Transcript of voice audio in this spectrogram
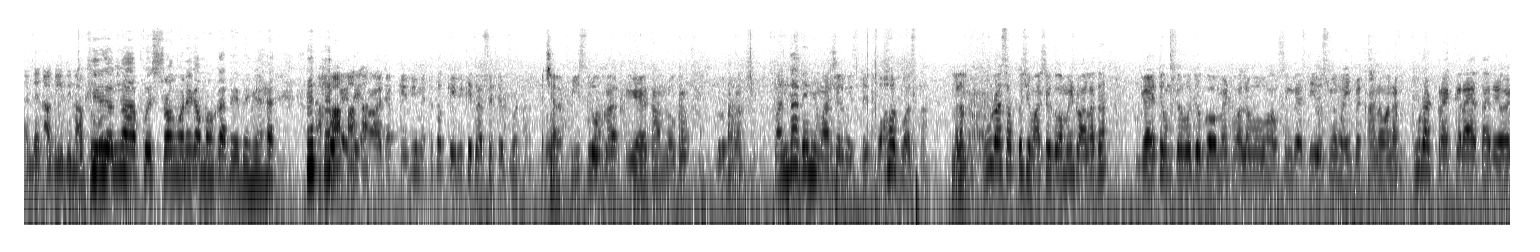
एंड देन अगले दिन तो आप खीर गंगा आपको स्ट्रांग होने का मौका दे देगा। हाँ, हाँ, हाँ। जब केवी में थे तो केवी की तरफ़ से ट्रिप हुआ था। अच्छा। तो बीस लोग का गया था हम लोग का ग्रुप का। पंद्रह दिन हिमाचल में स्टे बहुत मस्त था। मतलब हम्म। पूरा सब कुछ हिमाचल गवर्नमेंट वाला था। गए थे उनके वो जो गवर्नमेंट वाला वो हाउसिंग रहती है उसमें वहीं पे खाना वाना फिर पूरा ट्रैक कराया था रिवर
